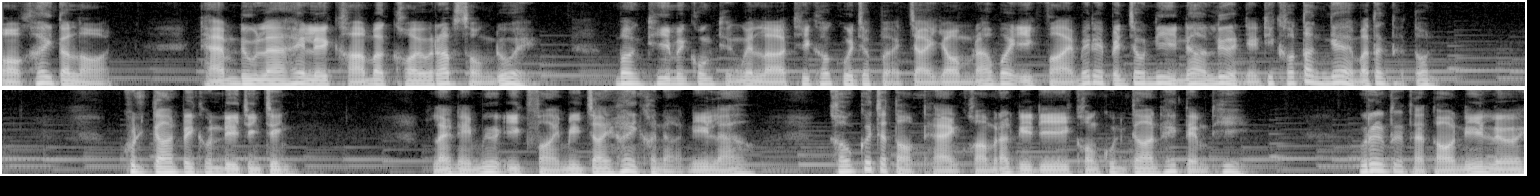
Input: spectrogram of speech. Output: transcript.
ออกให้ตลอด แถมดูแลให้เลขามาคอยรับส่งด้วย บางทีมันคงถึงเวลาที่เขาควรจะเปิดใจยอมรับว่าอีกฝ่ายไม่ได้เป็นเจ้าหนี้หน้าเลือดอย่างที่เขาตั้งแง่มาตั้งแต่ต้น คุณการเป็นคนดีจริง ๆ และในเมื่ออีกฝ่ายมีใจให้ขนาดนี้แล้ว เขาก็จะตอบแทนความรักดีๆ ของคุณการให้เต็มที่ เรื่องตั้งแต่ตอนนี้เลย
